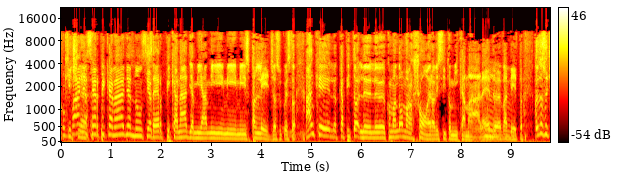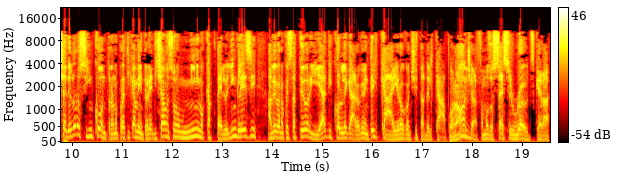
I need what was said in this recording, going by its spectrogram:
compagna Serpi Canadia non si è Serpi Canadia mi, mi, mi, mi spalleggia su questo. Anche il, capito- il, il comandant Marchand era vestito mica male, Mm. eh, va detto. Cosa succede? Loro si incontrano praticamente, diciamo solo un minimo cappello. Gli inglesi avevano questa teoria di collegare ovviamente il Cairo con Città del Capo, Mm. no? C'era il famoso Cecil Rhodes, che era,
